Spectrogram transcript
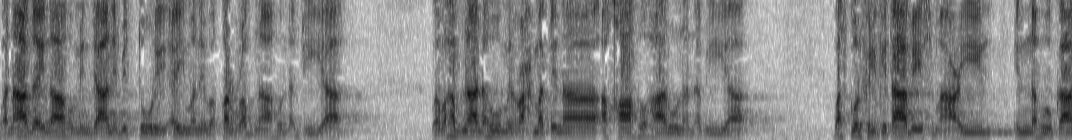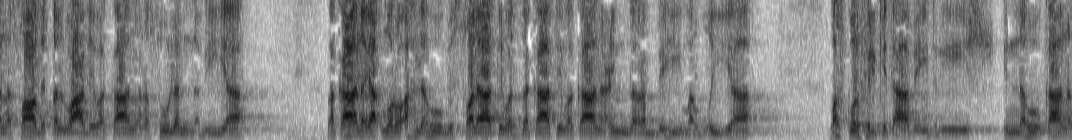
و نادنا من جانب الطور الایمن وقربناه نجيا ووهبنا له من رحمتنا اخاه هارون نبيا وسکر فل کتاب اسماعیل انه كان صادق الوعد وكان رسولا نبيا. وكان يأمر أهله بالصلاة والزكاة وكان عند ربه مرضيا. واذكر في الكتاب إدريس إنه كان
